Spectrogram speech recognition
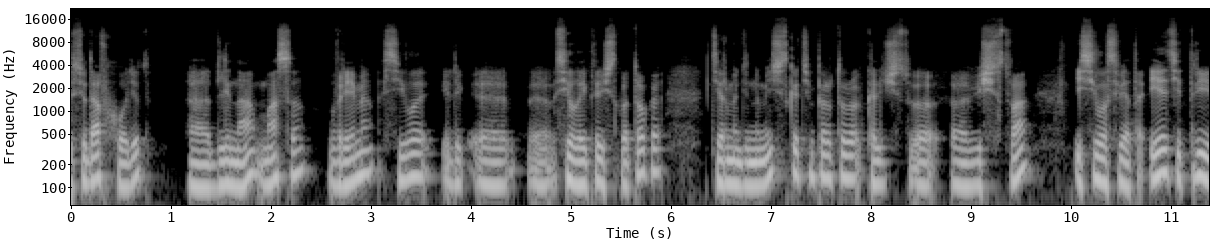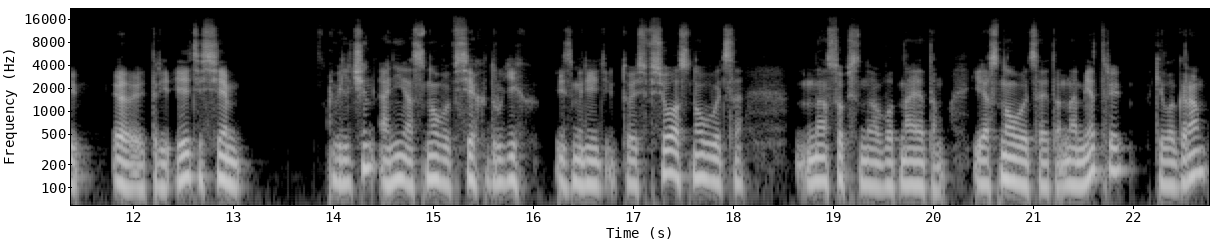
сюда входит э, длина, масса, время, сила, эли- э, э, сила электрического тока, термодинамическая температура, количество э, вещества и сила света. И эти три, э, три, и эти семь величин, они основы всех других измерений. То есть все основывается на, собственно, вот на этом. И основывается это на метре, килограмм,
